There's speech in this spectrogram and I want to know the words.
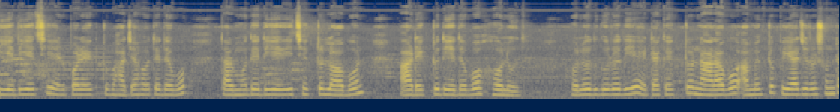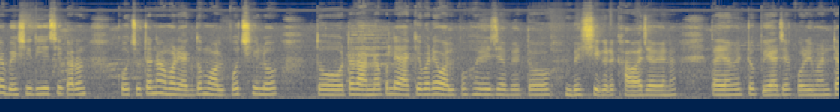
দিয়ে দিয়েছি। এরপরে একটু ভাজা হতে দেব। তার মধ্যে দিয়ে দিয়েছি একটু লবণ আর একটু দিয়ে দেব হলুদ। হলুদ গুঁড়ো দিয়ে এটাকে একটু নাড়াবো। আমি একটু পেঁয়াজ রসুনটা বেশি দিয়েছি কারণ কচুটা না আমার একদম অল্প ছিল। তো ওটা রান্না করলে একেবারে অল্প হয়ে যাবে, তো বেশি করে খাওয়া যাবে না। তাই আমি একটু পেঁয়াজের পরিমাণটা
